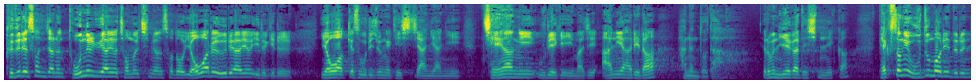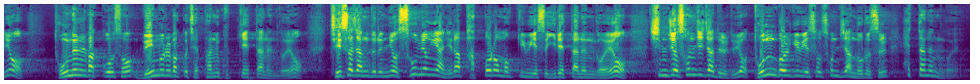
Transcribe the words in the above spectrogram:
그들의 선자는 돈을 위하여 점을 치면서도 여호와를 의뢰하여 이르기를 여호와께서 우리 중에 계시지 아니하니 재앙이 우리에게 임하지 아니하리라 하는도다. 여러분 이해가 되십니까? 백성의 우두머리들은요 돈을 받고서 뇌물을 받고 재판을 굽게 했다는 거예요. 제사장들은요, 소명이 아니라 밥 벌어 먹기 위해서 일했다는 거예요. 심지어 선지자들도요, 돈 벌기 위해서 선지자 노릇을 했다는 거예요.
